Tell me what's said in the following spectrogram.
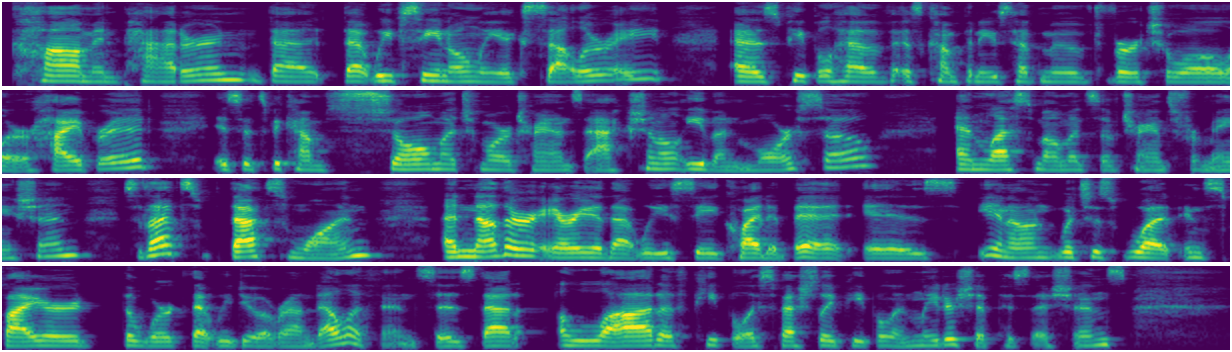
common pattern that that we've seen only accelerate as people have as companies have moved virtual or hybrid is it's become so much more transactional even more so and less moments of transformation. So that's that's one. Another area that we see quite a bit is you know which is what inspired the work that we do around elephants is that a lot of people especially people in leadership positions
